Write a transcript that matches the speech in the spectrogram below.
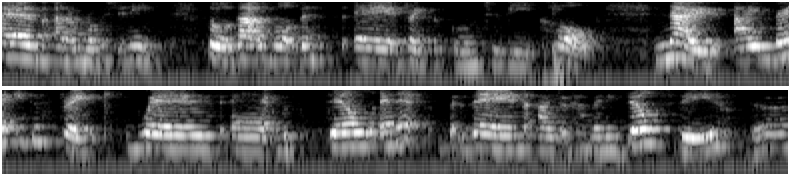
um, and I'm rubbish at names. So that is what this uh, drink is going to be called. Now, I invented this drink with uh, with dill in it, but then I didn't have any dill today, duh.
